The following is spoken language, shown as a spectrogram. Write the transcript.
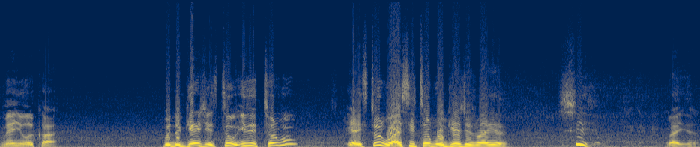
Manual car. But the gauges too. Is it turbo? Yeah, it's turbo. I see turbo gauges right here. Shee. Right here.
